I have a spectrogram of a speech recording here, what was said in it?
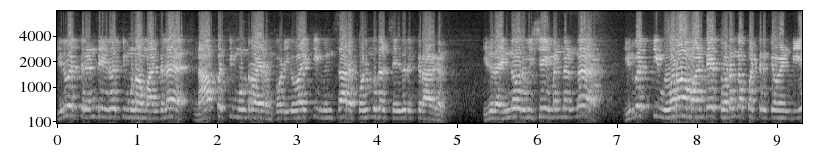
இருபத்தி ரெண்டு இருபத்தி மூணாம் ஆண்டுல நாற்பத்தி மூன்றாயிரம் கோடி ரூபாய்க்கு மின்சார கொள்முதல் செய்திருக்கிறார்கள். இதுல இன்னொரு விஷயம் என்னன்னா இருபத்தி ஓராம் ஆண்டே தொடங்கப்பட்டிருக்க வேண்டிய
